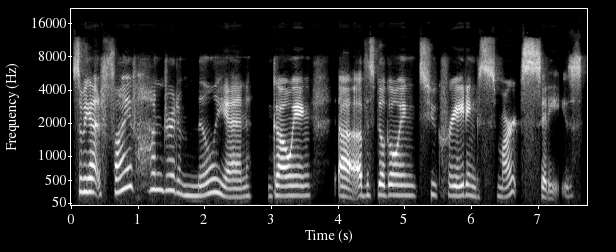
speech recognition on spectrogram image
So we got 500 million going uh, of this bill going to creating smart cities.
